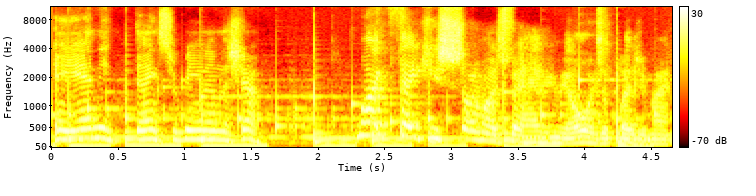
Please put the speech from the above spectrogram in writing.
Hey, Andi, thanks for being on the show. Mike, thank you so much for having me. Always a pleasure, mate.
